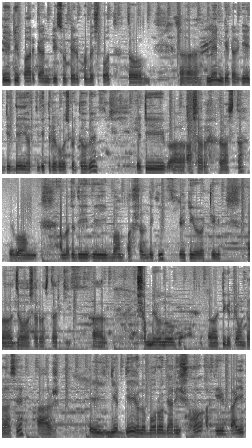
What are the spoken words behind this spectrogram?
বিউটি পার্ক অ্যান্ড রিসোর্টের প্রবেশ পথ তো মেন গেট আর কি, এটি দিয়েই আর কি ভিতরে প্রবেশ করতে হবে। এটি আসার রাস্তা এবং আমরা যদি এই বাম পাশটা দেখি, এটিও একটি যাওয়া আসার রাস্তা আর কি। আর সামনে হলো টিকিট কাউন্টার আছে। আর এই গেট দিয়ে হলো বড় গাড়ি সহ আর কি বাইক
